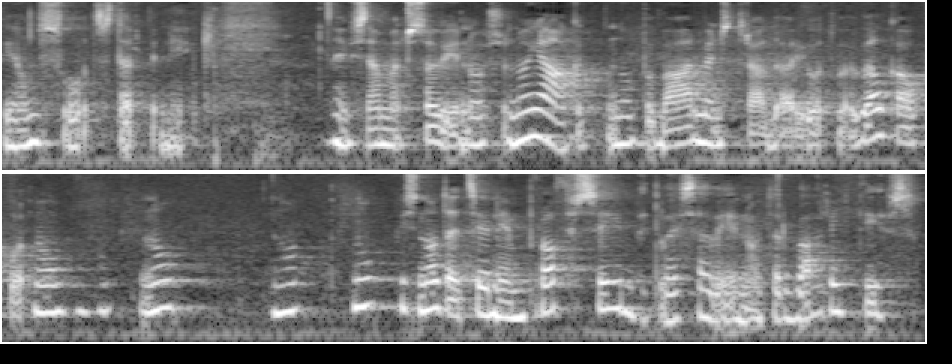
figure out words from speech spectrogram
pilnas slodzes darbinieki. Nevis amatu savienošanu, nu jā, ka nu, pa bārmeni strādājot vai vēl kaut ko, nu, nu, nu, nu visnotaļ cienījama profesija, bet vai savienot ar bāriņtiesu.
